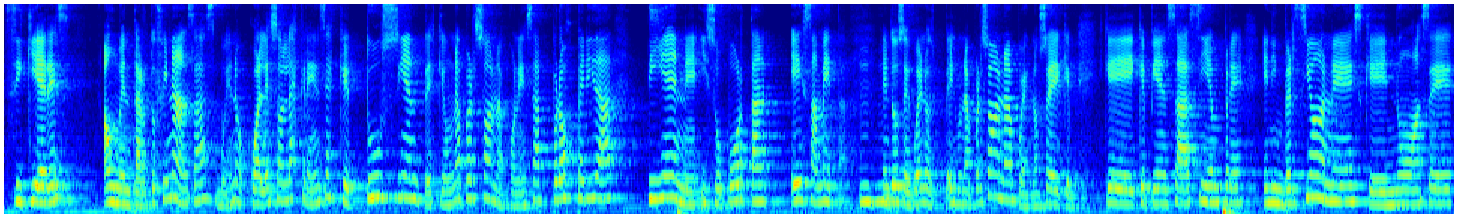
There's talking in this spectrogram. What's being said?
si quieres aumentar tus finanzas, bueno, ¿cuáles son las creencias que tú sientes que una persona con esa prosperidad tiene y soportan esa meta? Entonces, bueno, es una persona, pues no sé, que, que, piensa siempre en inversiones, que no hace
